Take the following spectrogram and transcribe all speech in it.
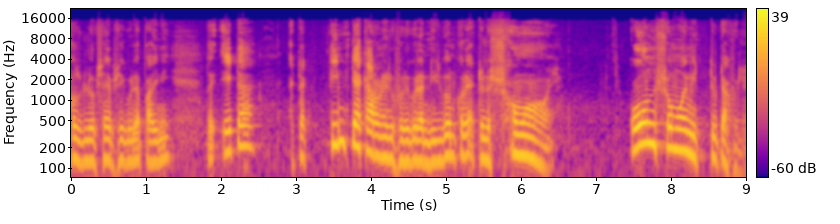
ফজলুল হক সাহেব সেগুলো পাইনি। তো এটা একটা তিনটা কারণের উপরে এগুলো নির্ভর করে, একটা হলো সময়। কোন সময় মৃত্যুটা হইল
